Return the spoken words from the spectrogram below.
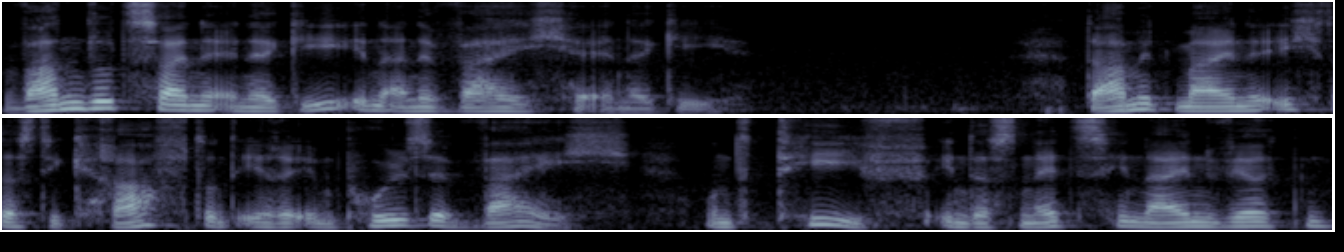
wandelt seine Energie in eine weiche Energie. Damit meine ich, dass die Kraft und ihre Impulse weich und tief in das Netz hineinwirken,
